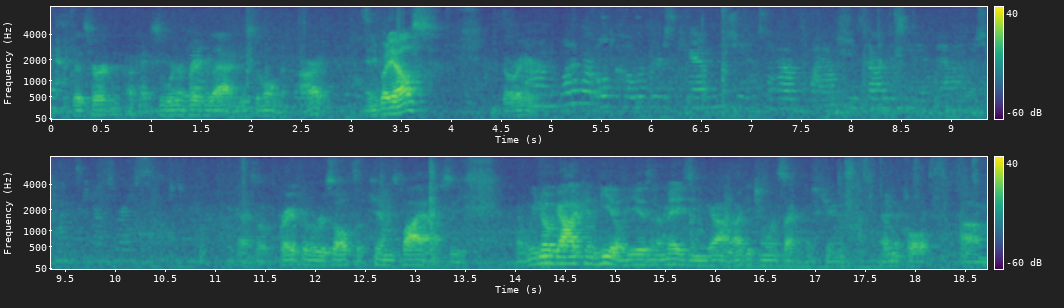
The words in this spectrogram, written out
yeah. that's hurting? Okay, so we're going to pray for that in just a moment. All right. Anybody else? Go right here. Um, one of our old coworkers, Kim, she has to have biopsies done to see if uh, she has cancerous. Okay, so pray for the results of Kim's biopsies. And we know God can heal. He is an amazing God. I'll get you one second, Miss June and Nicole. Um,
